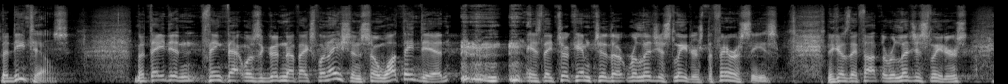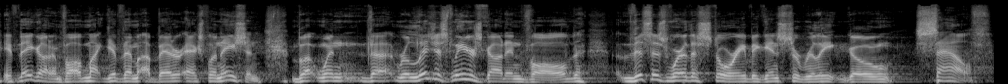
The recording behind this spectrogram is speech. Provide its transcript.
the details. But they didn't think that was a good enough explanation. So what they did is they took him to the religious leaders, the Pharisees, because they thought the religious leaders, if they got involved, might give them a better explanation. But when the religious leaders got involved, this is where the story begins to really go south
